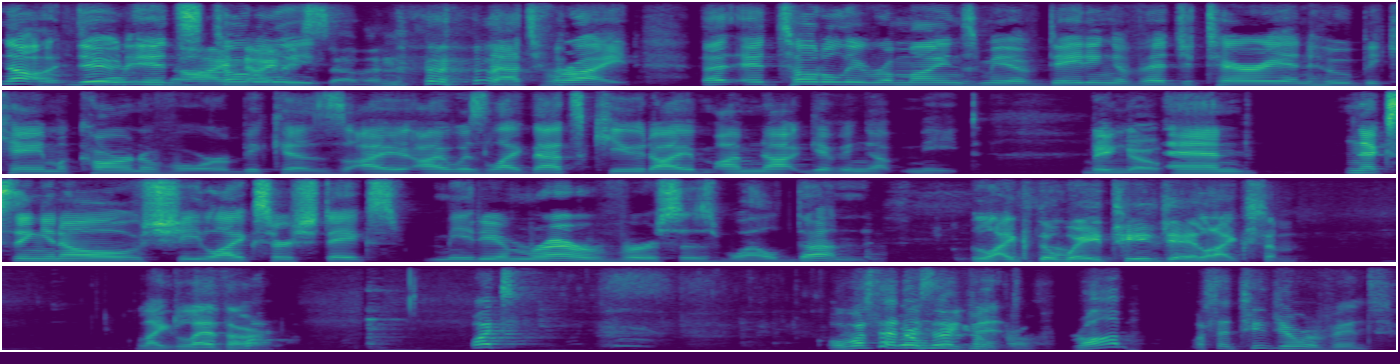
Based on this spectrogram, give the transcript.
No, dude, it's totally That's right. That it totally reminds me of dating a vegetarian who became a carnivore because I I was like that's cute. I I'm not giving up meat. Bingo. And next thing you know, she likes her steaks medium rare versus well done. Like the um, way TJ likes them. Like leather. What? Or what's that Where's that Vince? Rob? What's that TJ or Vince?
